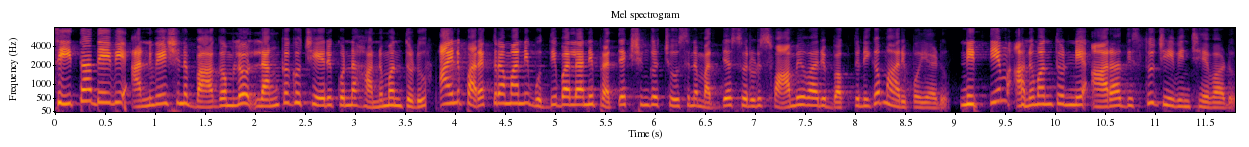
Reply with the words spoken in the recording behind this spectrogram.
సీతాదేవి అన్వేషణ భాగంలో లంకకు చేరుకున్న హనుమంతుడు ఆయన పరక్రమాన్ని బుద్ధి బలాన్ని ప్రత్యక్షంగా చూసిన మధ్యసురుడు స్వామివారి భక్తునిగా మారిపోయాడు. నిత్యం హనుమంతుణ్ణి ఆరాధిస్తూ జీవించేవాడు.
